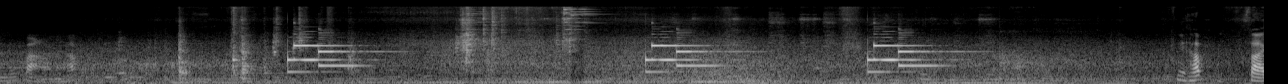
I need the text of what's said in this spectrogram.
นด์หรือเปล่านะครับนี่ครับใส่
